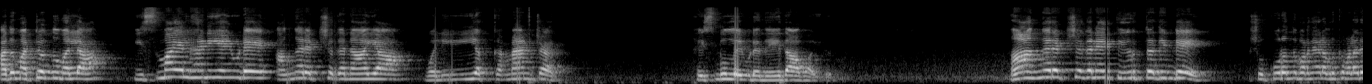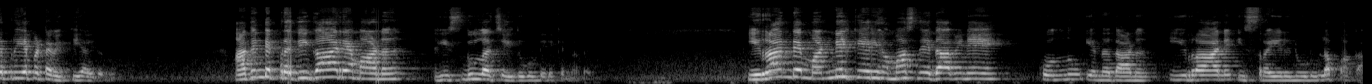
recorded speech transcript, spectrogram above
അത് മറ്റൊന്നുമല്ല ഇസ്മായിൽ ഹനിയയുടെ അംഗരക്ഷകനായ വലിയ കമാൻഡർ ഹിസ്ബുല്ലയുടെ നേതാവായിരുന്നു. ആ അംഗരക്ഷകനെ തീർത്തതിന്റെ ഷുക്കൂർ എന്ന് പറഞ്ഞാൽ അവർക്ക് വളരെ പ്രിയപ്പെട്ട വ്യക്തിയായിരുന്നു. അതിന്റെ പ്രതികാരമാണ് ഹിസ്ബുള്ള ചെയ്തുകൊണ്ടിരിക്കുന്നത്. ഇറാന്റെ മണ്ണിൽ കയറി ഹമാസ് നേതാവിനെ കൊന്നു എന്നതാണ് ഇറാന് ഇസ്രയേലിനോടുള്ള പക.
